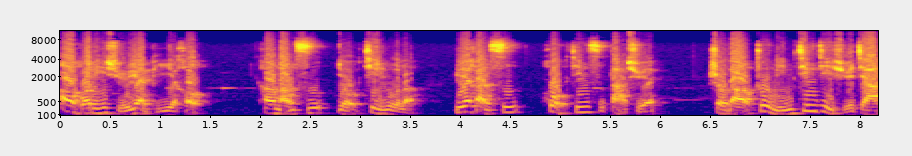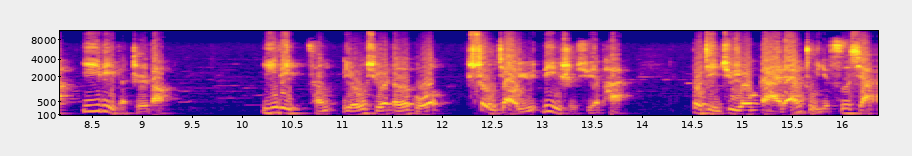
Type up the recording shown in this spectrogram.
奥柏林学院毕业后，康芒斯又进入了约翰斯霍普金斯大学，受到著名经济学家伊利的指导。伊利曾留学德国。受教于历史学派，不仅具有改良主义思想，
